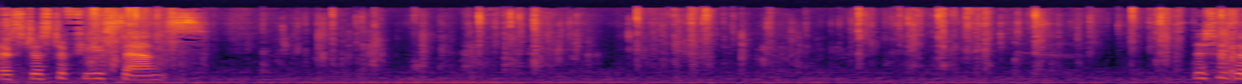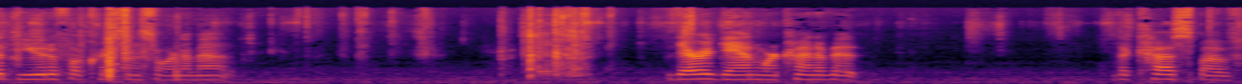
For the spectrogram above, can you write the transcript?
it's just a few cents. This is a beautiful Christmas ornament. There again, we're kind of at the cusp of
